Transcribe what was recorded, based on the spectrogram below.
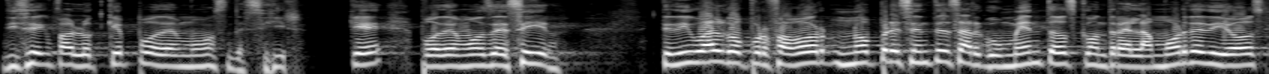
Dice Pablo, ¿qué podemos decir? ¿Qué podemos decir? Te digo algo, por favor, no presentes argumentos contra el amor de Dios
